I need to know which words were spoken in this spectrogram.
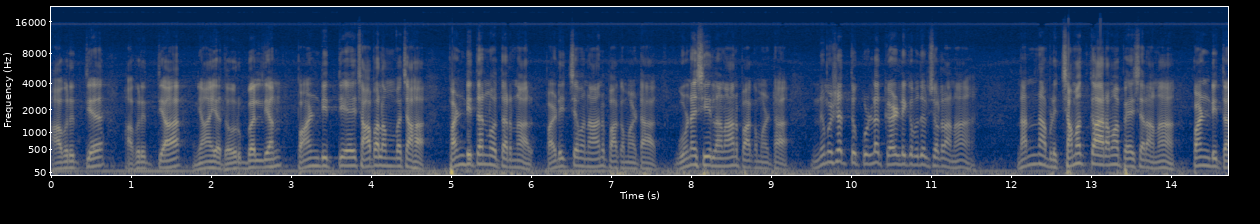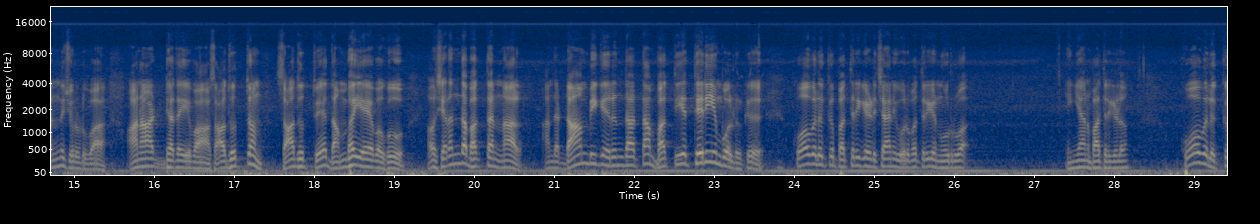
அவருத்திய அவருத்தியா நியாய தௌர்பல்யம் பாண்டித்யே சாபலம் வச்சா பண்டிதன் ஒருத்தர்னால் படித்தவனான்னு பார்க்க மாட்டா. குணசீலனான்னு பார்க்க மாட்டா. நிமிஷத்துக்குள்ளே கேள்விக்கு பதில் சொல்கிறானா நன்னா அப்படி சமத்காரமாக பேசுகிறானா பண்டிதன்னு சொல்லிடுவா. அநாட்யதைவா சாதுத்வம் சாதுத்வே தம்ப ஏவகு அவர் சிறந்த பக்தன்னால் அந்த டாம்பிகை இருந்தால் தான் பக்தியே தெரியும் போல் இருக்கு கோவிலுக்கு பத்திரிக்கை அடித்தா நீ ஒரு பத்திரிக்கை நூறுரூவா. எங்கேயானு பார்த்துருக்கீங்களோ கோவிலுக்கு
